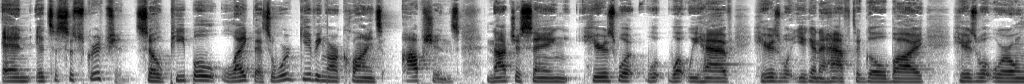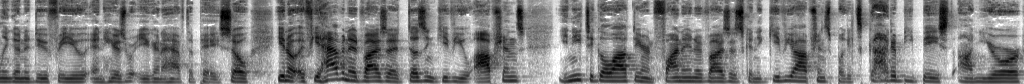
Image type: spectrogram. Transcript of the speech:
and it's a subscription. So people like that. So we're giving our clients options, not just saying, here's what, what we have, here's what you're going to have to go by, here's what we're only going to do for you, and here's what you're going to have to pay. So, you know, if you have an advisor that doesn't give you options, you need to go out there and find an advisor that's going to give you options, but it's got to be based on your,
